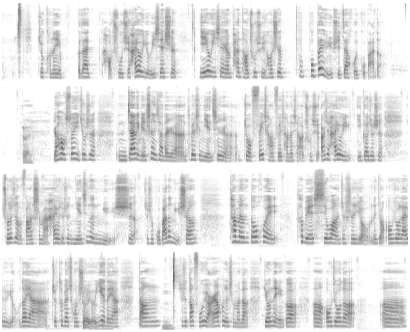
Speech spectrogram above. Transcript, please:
就可能也。不再好出去，还有有一些是，也有一些人叛逃出去以后是不不被允许再回古巴的。对。然后，所以就是，嗯，家里面剩下的人，特别是年轻人，就非常非常的想要出去。而且还有一一个就是，除了这种方式嘛，还有就是年轻的女士，就是古巴的女生，她们都会特别希望就是有那种欧洲来旅游的呀，就特别从事旅游业的呀，当就是当服务员啊或者什么的，有哪个。嗯，欧洲的，嗯，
